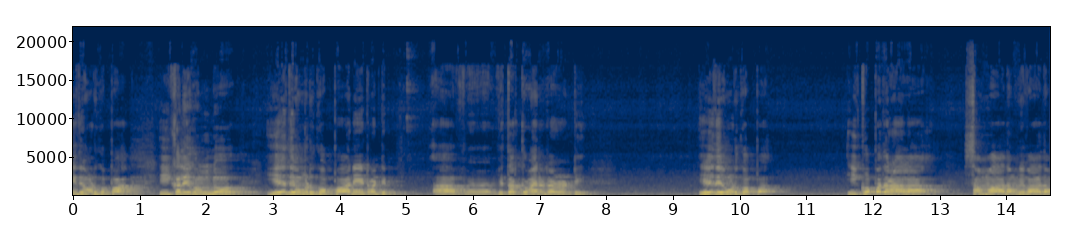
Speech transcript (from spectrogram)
ఈ దేవుడు గొప్ప. ఈ కలియుగంలో ఏ దేవుడు గొప్ప అనేటువంటి వితర్కమైనటువంటి ఏ దేవుడు గొప్ప? ఈ గొప్పతనాల సంవాదం వివాదం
